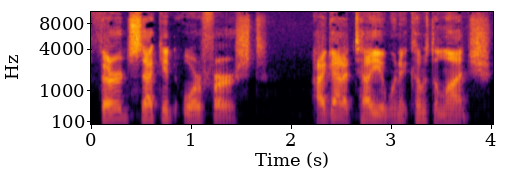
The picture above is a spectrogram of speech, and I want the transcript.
Third, second, or first. I gotta tell you, when it comes to lunch,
